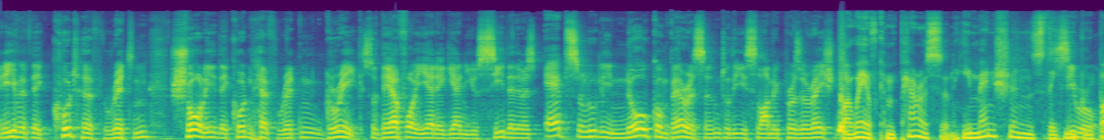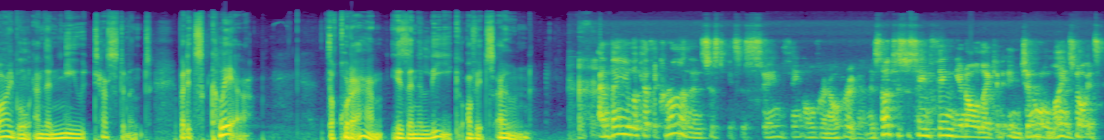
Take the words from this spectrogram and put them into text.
And even if they could have written, surely they couldn't have written Greek. So therefore, yet again, you see that there is absolutely no comparison to the Islamic preservation. By way of comparison, he mentions the Zero. Hebrew Bible and the New Testament, but it's clear the Quran is in a league of its own. And then you look at the Quran, and it's just it's the same thing over and over again. It's not just the same thing, you know, like in, in general lines. No, it's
